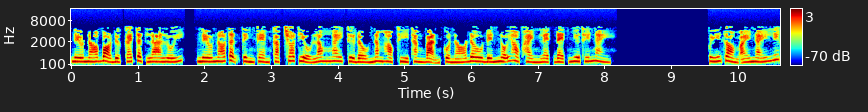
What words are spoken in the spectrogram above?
Nếu nó bỏ được cái tật la lối, nếu nó tận tình kèm cặp cho Tiểu Long ngay từ đầu năm học thì thằng bạn của nó đâu đến nỗi học hành lẹt đẹt như thế này. Quý giòm áy náy liếc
